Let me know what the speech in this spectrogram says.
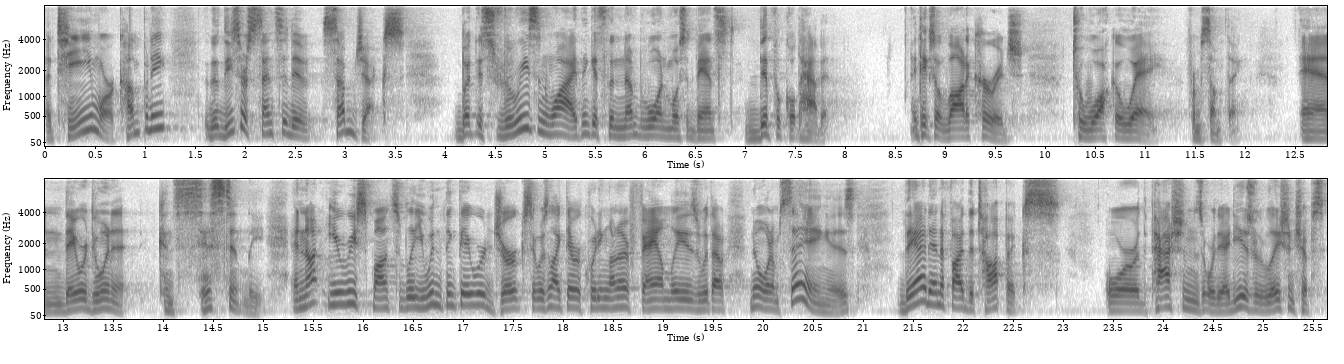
a team or a company, th- these are sensitive subjects. But it's the reason why I think it's the number one most advanced difficult habit. It takes a lot of courage to walk away from something. And they were doing it consistently and not irresponsibly. You wouldn't think they were jerks. It wasn't like they were quitting on their families without. No, what I'm saying is they identified the topics or the passions or the ideas or the relationships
